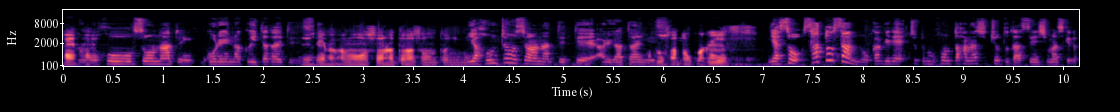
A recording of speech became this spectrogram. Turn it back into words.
はいあの、放送の後にご連絡いただいてですねいや、、もうお世話になってます、本当に。いや、本当にお世話になっててありがたいんですお父。さんのおかげです。いや、そう、佐藤さんのおかげで、ちょっともう本当話ちょっと脱線しますけど、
